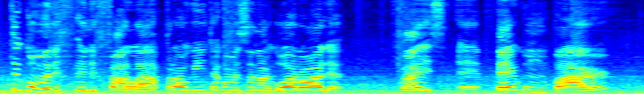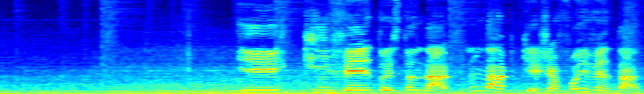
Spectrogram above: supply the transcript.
não tem como ele, ele falar para alguém que tá começando agora, olha, faz, é, pega um bar e inventa o stand-up. Não dá, porque já foi inventado.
